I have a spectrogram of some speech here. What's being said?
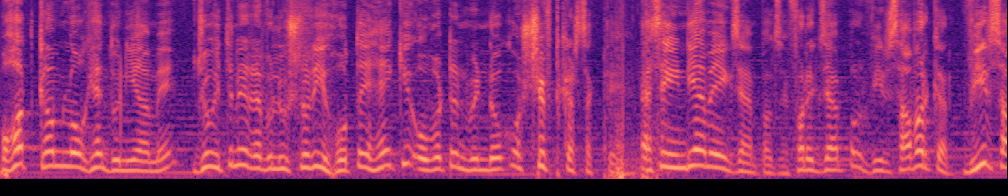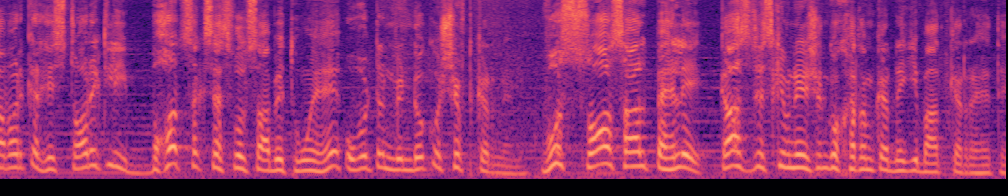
बहुत कम लोग हैं दुनिया में जो इतने रेवोल्यूशनरी होते हैं कि ओवरटर्न विंडो को शिफ्ट कर सकते हैं। ऐसे इंडिया में एग्जाम्पल्स है। For example Veer Savarkar Veer Savarkar historically बहुत सक्सेसफुल साबित हुए हैं ओवरटर्न विंडो को शिफ्ट करने में। वो सौ साल पहले कास्ट डिस्क्रिमिनेशन को खत्म करने की बात कर रहे थे,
